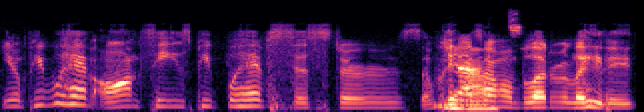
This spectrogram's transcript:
You know, people have aunties, people have sisters. So we're not talking Yes. about blood related.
